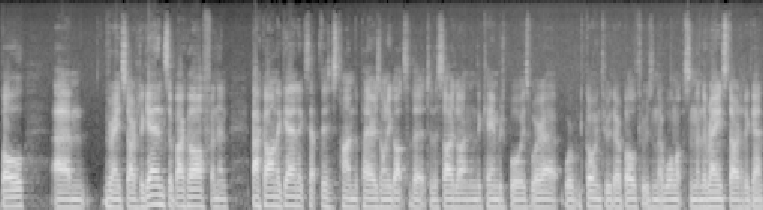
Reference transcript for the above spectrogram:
bowl, um, the rain started again, so back off, and then back on again, except this time the players only got to the to the sideline and the Cambridge boys were uh, were going through their bowl throughs and their warm ups, and then the rain started again.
